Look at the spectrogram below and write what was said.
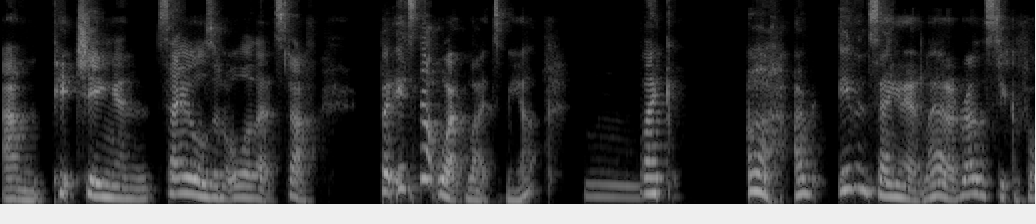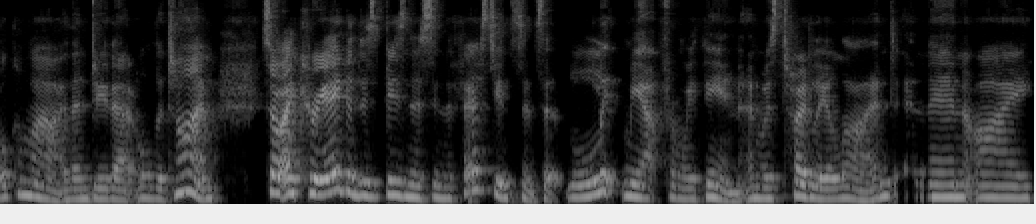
um, pitching and sales and all of that stuff but it's not what lights me up mm. like oh, I'm even saying it out loud, I'd rather stick a fork in my eye than do that all the time. So I created this business in the first instance that lit me up from within and was totally aligned. And then I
